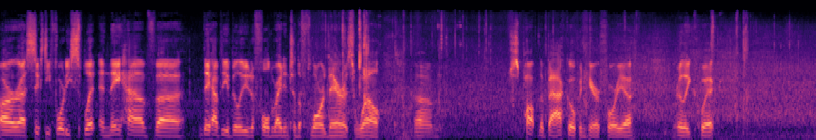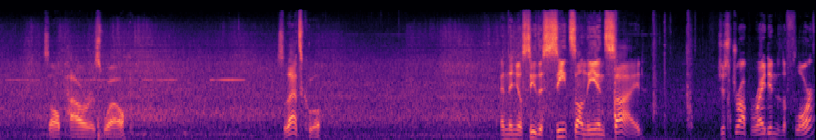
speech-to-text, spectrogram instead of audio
are 60-40 split and they have uh, they have the ability to fold right into the floor there as well. Um, just pop the back open here for you really quick. It's all power as well. So that's cool. And then you'll see the seats on the inside just drop right into the floor.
